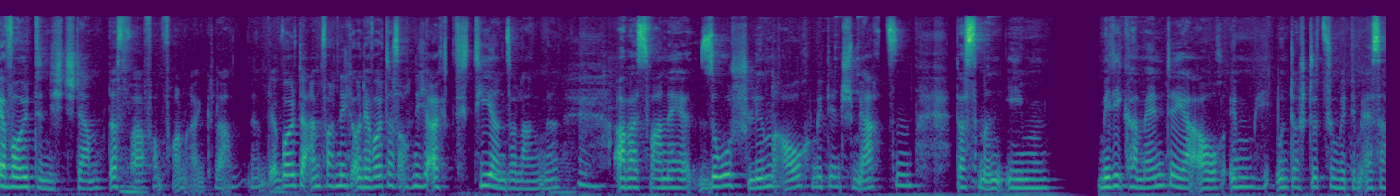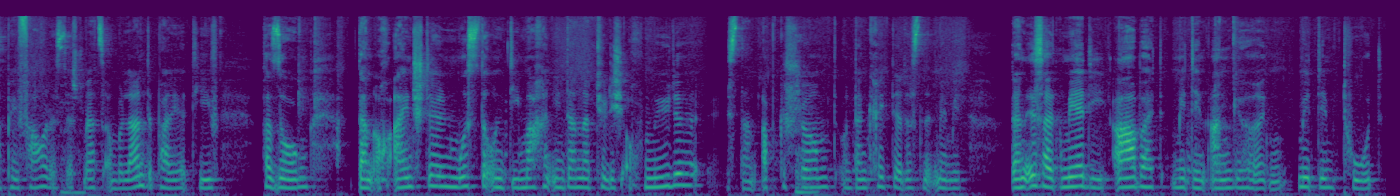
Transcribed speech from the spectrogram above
er wollte nicht sterben, das war von vornherein klar. Ne? Er wollte einfach nicht und er wollte das auch nicht akzeptieren so lange. Ne? Mhm. Aber es war nachher so schlimm auch mit den Schmerzen, dass man ihm Medikamente ja auch in Unterstützung mit dem SAPV, das ist der schmerzambulante Palliativversorgung, dann auch einstellen musste und die machen ihn dann natürlich auch müde, ist dann abgeschirmt und dann kriegt er das nicht mehr mit. Dann ist halt mehr die Arbeit mit den Angehörigen, mit dem Tod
